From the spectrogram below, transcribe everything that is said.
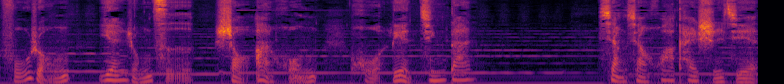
芙蓉、烟蓉紫、手暗红、火炼金丹。想象花开时节，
